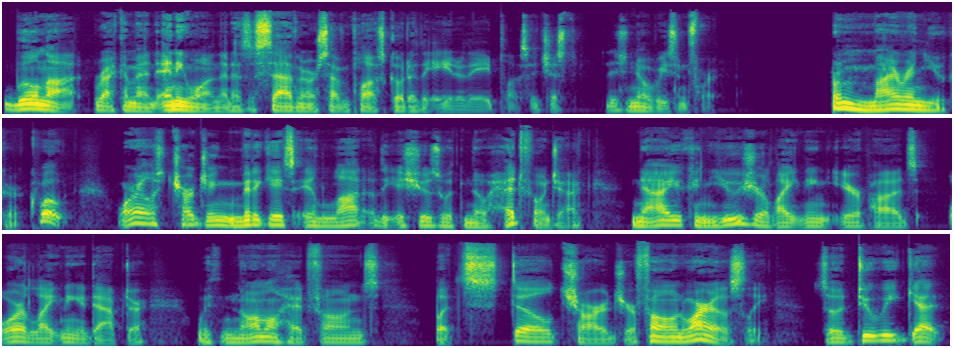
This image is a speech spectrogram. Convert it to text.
will not recommend anyone that has a 7 or 7 Plus go to the 8 or the 8 Plus. It just, there's no reason for it. From Myron Euchre, quote, wireless charging mitigates a lot of the issues with no headphone jack. Now you can use your Lightning earpods or Lightning adapter with normal headphones, but still charge your phone wirelessly. So, do we get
